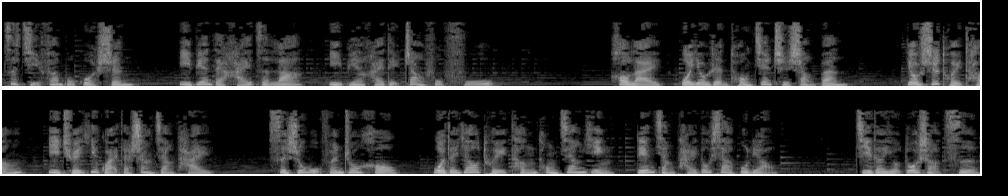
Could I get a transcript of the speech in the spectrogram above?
自己翻不过身，一边得孩子拉，一边还得丈夫扶。后来我又忍痛坚持上班，有时腿疼，一瘸一拐的上讲台。四十五分钟后，我的腰腿疼痛僵硬，连讲台都下不了。记得有多少次，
